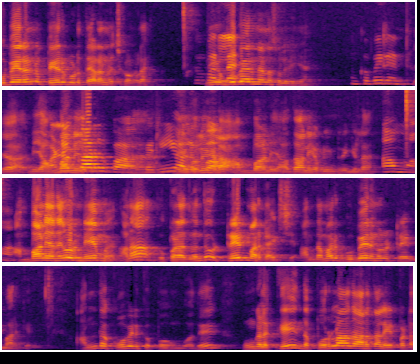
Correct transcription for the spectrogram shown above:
குபேரன் பேர் கொடுத்த இடம்னு வச்சுக்கோங்களேன். நீங்க சூப்பர்ல. குபேரன் என்ன சொல்லுவீங்க? நீ அம்பானி. அம்பானி அதானி அப்படின்றீங்களா ஆமா. அம்பானி அது ஒரு நேம் ஆனா இப்போ அது வந்து ஒரு ட்ரேட்மார்க் ஆயிடுச்சு. அந்த மாதிரி குபேரங்க ஒரு ட்ரேட்மார்க் அந்த கோவிலுக்கு போகும்போது உங்களுக்கு இந்த பொருளாதாரத்தால் ஏற்பட்ட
